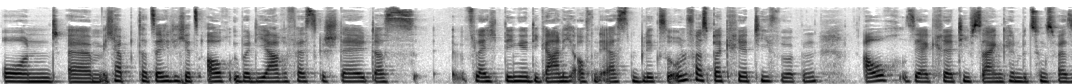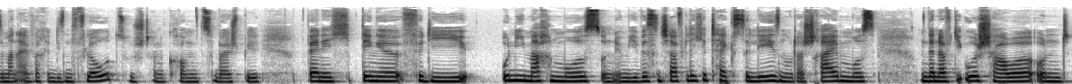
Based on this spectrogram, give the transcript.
Und ähm, ich habe tatsächlich jetzt auch über die Jahre festgestellt, dass vielleicht Dinge, die gar nicht auf den ersten Blick so unfassbar kreativ wirken, auch sehr kreativ sein können, beziehungsweise man einfach in diesen Flow-Zustand kommt. Zum Beispiel, wenn ich Dinge für die Uni machen muss und irgendwie wissenschaftliche Texte lesen oder schreiben muss und dann auf die Uhr schaue und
